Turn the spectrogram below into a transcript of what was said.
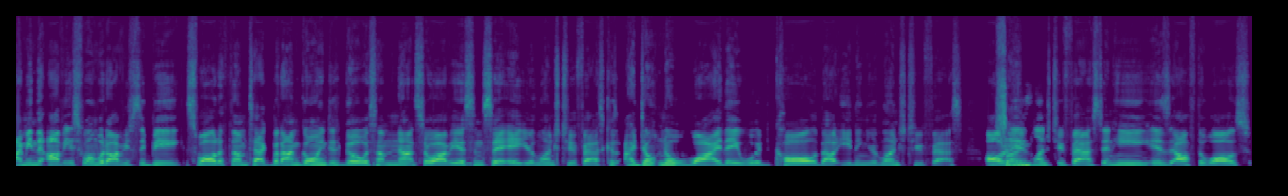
I mean, the obvious one would obviously be swallowed a thumbtack, but I'm going to go with something not so obvious and say ate your lunch too fast because I don't know why they would call about eating your lunch too fast. All it is lunch too fast, and he is off the walls.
